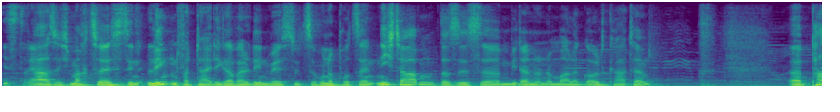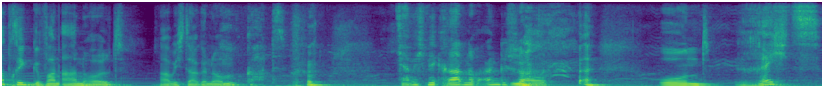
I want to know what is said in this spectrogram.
ist drin. Also ich mache zuerst den linken Verteidiger, weil den wirst du zu 100% nicht haben. Das ist äh, wieder eine normale Goldkarte. Äh, Patrick van Arnold habe ich da genommen. oh Gott. Die habe ich mir gerade noch angeschaut. Und rechts,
